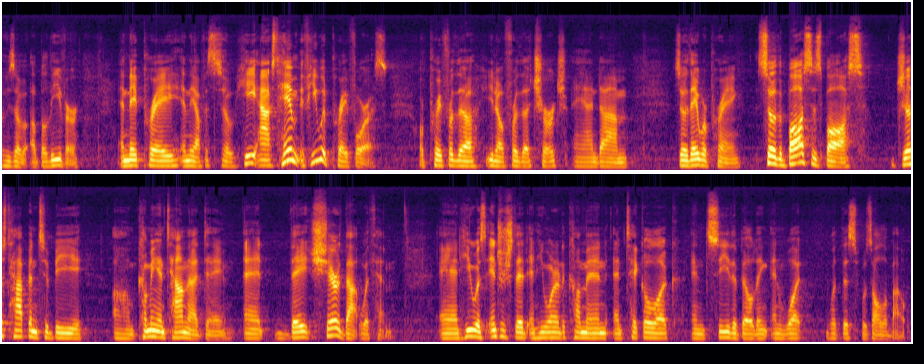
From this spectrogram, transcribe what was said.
who's a, a, believer, and they pray in the office. So he asked him if he would pray for us or pray for the you know for the church, and um, so they were praying. So the boss's boss just happened to be um, coming in town that day, and they shared that with him, and he was interested, and he wanted to come in and take a look and see the building and what what this was all about.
